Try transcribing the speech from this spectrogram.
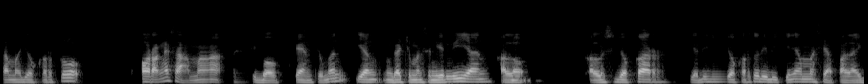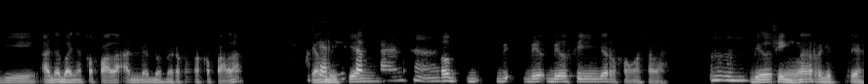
sama Joker tuh orangnya sama si Bob Kane cuman yang nggak cuman sendirian kalau kalau si Joker jadi Joker tuh dibikinnya sama siapa lagi? Ada banyak kepala ada beberapa kepala Pake yang bikin kan? oh Bill, Bill Finger kalau nggak salah. Mm-hmm. Bill Finger gitu ya.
